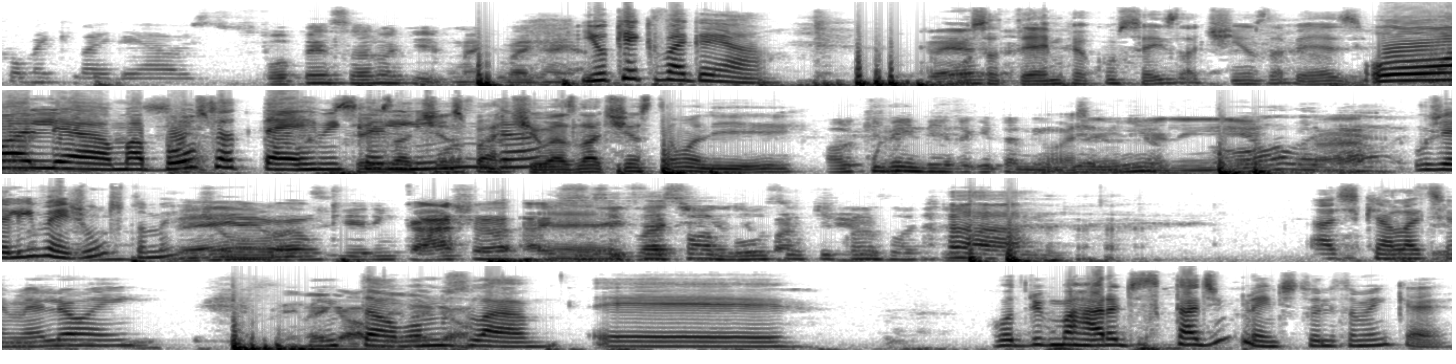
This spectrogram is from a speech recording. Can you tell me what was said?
como é que vai ganhar isso. Vou pensando aqui como é que vai ganhar. E o que que vai ganhar? Ganha- Bolsa térmica com seis latinhas da Beze. Olha, uma bolsa térmica Seis latinhas linda. partiu. As latinhas estão ali. Olha o que vem dentro aqui também, um Olha, gelinho. Gelinho, tá? O gelinho vem junto também? Vem, é um que ele encaixa as Se você seis sua latinhas de bolsa, eu fico com as latinhas. Acho que a latinha é melhor, hein? Bem legal, então, bem vamos legal. lá. É, Rodrigo Marrara disse que tá de implante, então ele também quer.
